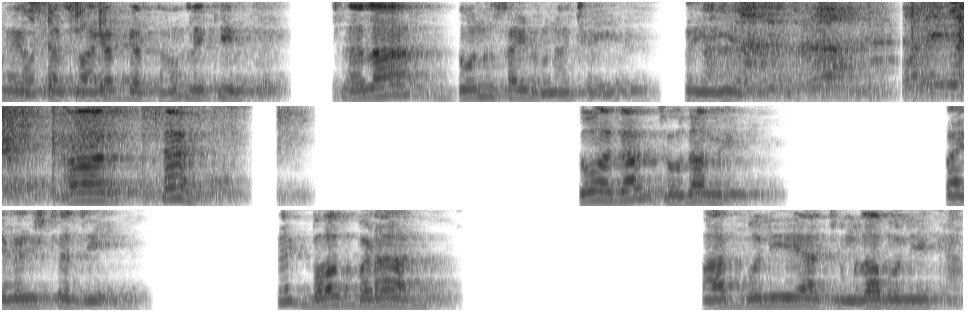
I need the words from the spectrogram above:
मैं उसका स्वागत करता हूँ लेकिन सलाह दोनों साइड होना चाहिए। मैं यही अपेक्षा और सर 2014 में प्राइम मिनिस्टर जी एक बहुत बड़ा बात बोली है या जुमला बोली है कहा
